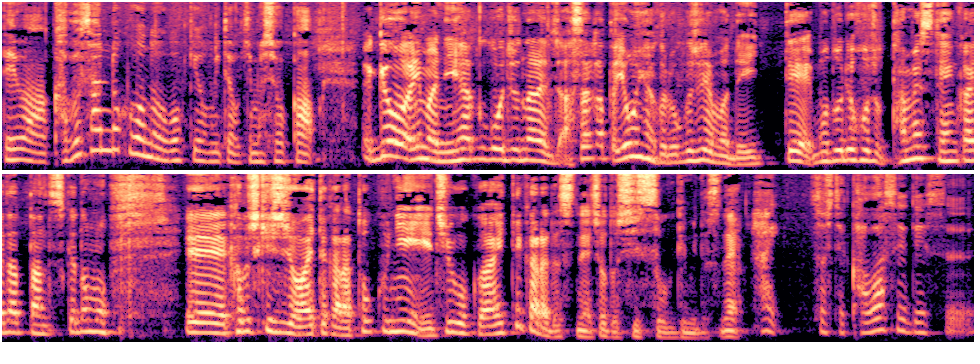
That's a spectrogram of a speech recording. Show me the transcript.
では、株三六五の動きを見ておきましょうか。今日は今257円で朝方460円まで行って、戻り補助試す展開だったんですけども、えー、株式市場相手から、特に中国相手からですね、ちょっと失速気味ですね。はい。そして為替です。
